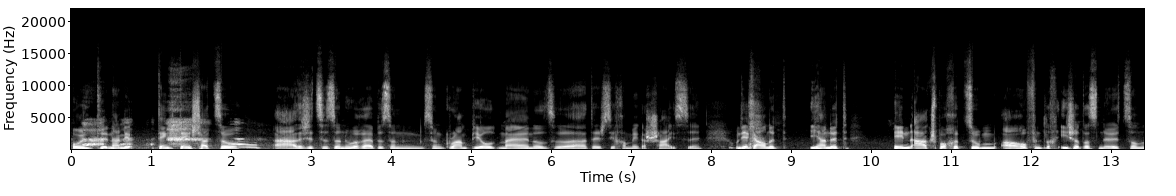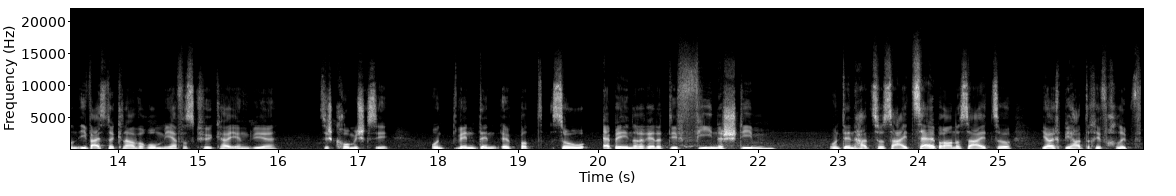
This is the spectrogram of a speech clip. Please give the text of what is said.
und dann habe ich denk, denkst halt so, ah, das ist jetzt so ein, eben, so ein, so ein grumpy old man oder so, ah, der ist sicher mega scheiße. Und ich gar nicht, ich habe nicht ihn angesprochen zum, ah, hoffentlich ist er das nicht, sondern ich weiß nicht genau warum. Ich habe das Gefühl gehabt, irgendwie, es ist komisch gewesen. Und wenn dann jemand so eben in einer relativ feinen Stimme und dann halt so sagt, selber auch noch sagt, so, ja, ich bin halt ein bisschen verklüpft,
